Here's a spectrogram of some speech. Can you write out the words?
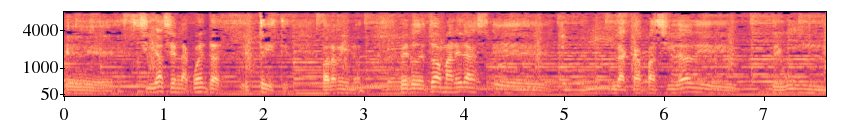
Eh, si hacen la cuenta es triste, para mí, ¿no? Pero de todas maneras, eh, la capacidad de, de un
